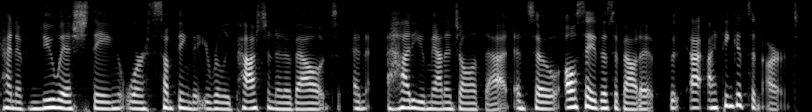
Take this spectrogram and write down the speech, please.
kind of newish thing or something that you're really passionate about and how do you manage all of that? And so i'll say this about it but i, I think it's an art.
